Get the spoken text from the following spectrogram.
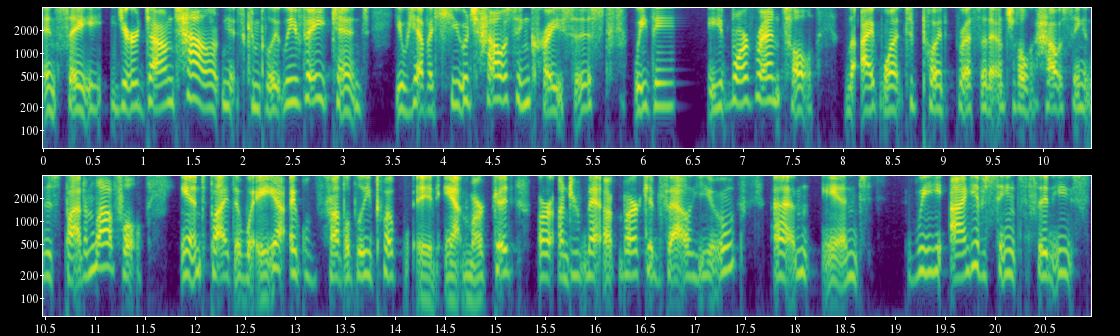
and say, Your downtown is completely vacant. You have a huge housing crisis. We need more rental. I want to put residential housing in this bottom level. And by the way, I will probably put it at market or under market value. Um, and we, I have seen cities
